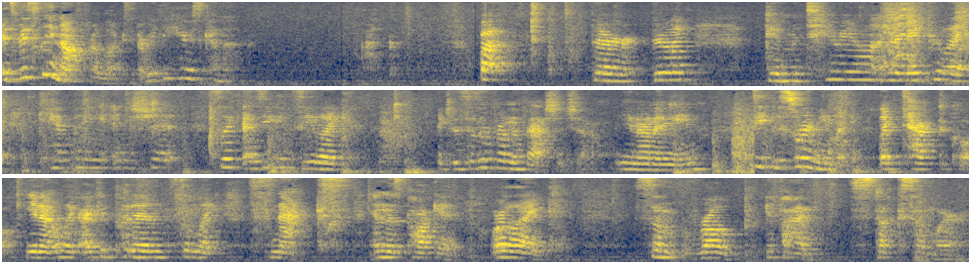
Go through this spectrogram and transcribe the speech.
It's basically not for looks. Everything here is kind of, but they're they're like good material, and they're made for like camping and shit. So like as you can see, like like this isn't from the fashion show. You know what I mean? See, this is what I mean, like like tactical. You know, like I could put in some like snacks in this pocket, or like some rope if I'm stuck somewhere,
